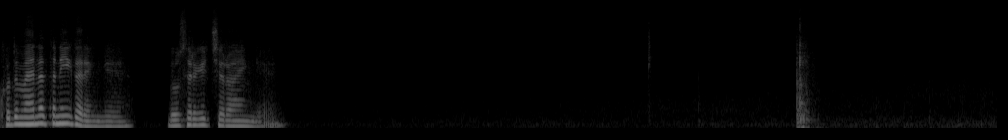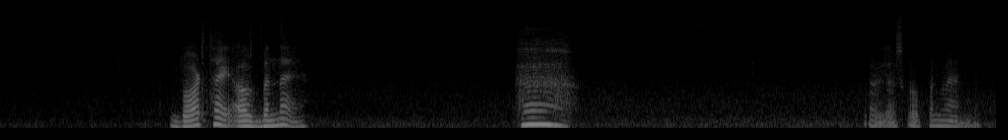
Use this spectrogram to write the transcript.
खुद मेहनत नहीं करेंगे, दूसरे की चुराएँगे। बॉट था और बंदा है। हाँ ओपन में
